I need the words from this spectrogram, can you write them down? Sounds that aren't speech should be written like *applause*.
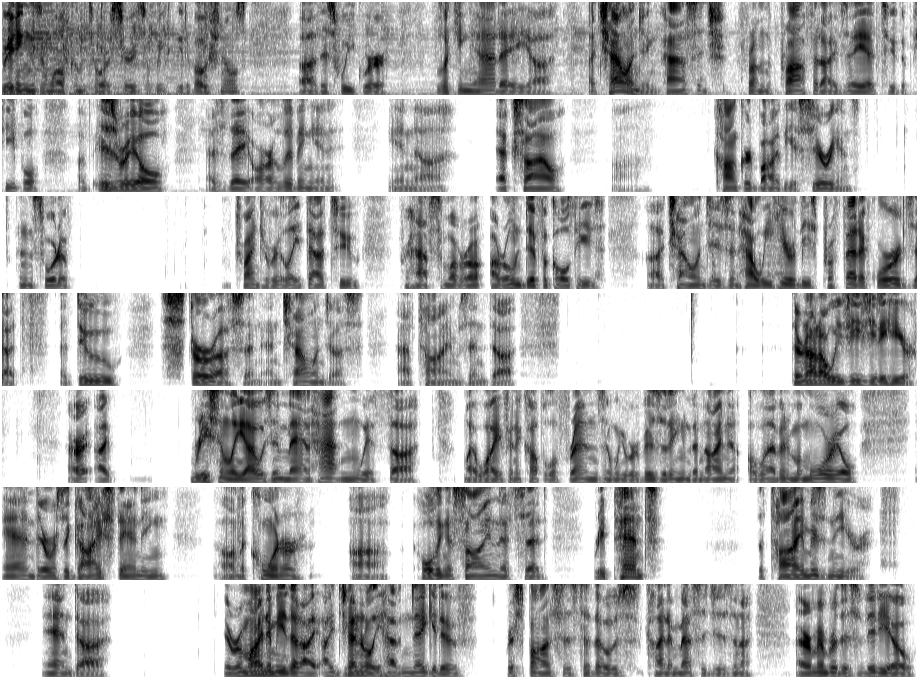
Greetings and welcome to our series of weekly devotionals. Uh, this week we're looking at a, uh, a challenging passage from the prophet Isaiah to the people of Israel as they are living in, in uh, exile, um, conquered by the Assyrians, and sort of trying to relate that to perhaps some of our, our own difficulties, uh, challenges, and how we hear these prophetic words that, that do stir us and, and challenge us at times. And uh, they're not always easy to hear. I, I recently I was in Manhattan with uh, my wife and a couple of friends, and we were visiting the 9/11 memorial. And there was a guy standing on the corner, uh, holding a sign that said, "Repent, the time is near." And uh, it reminded me that I, I generally have negative responses to those kind of messages. And I, I remember this video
